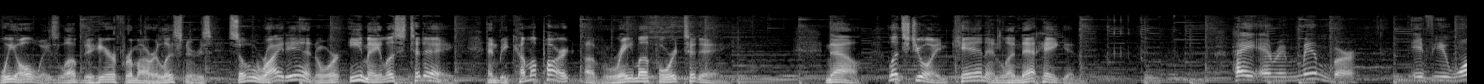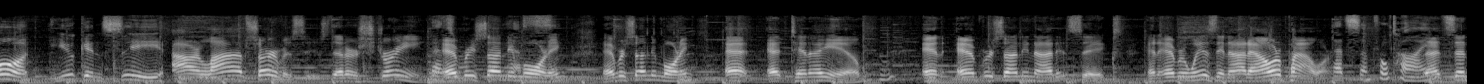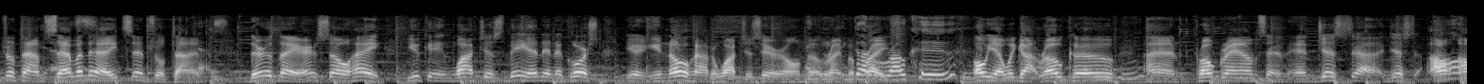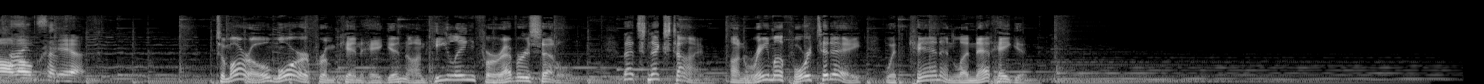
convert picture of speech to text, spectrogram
We always love to hear from our listeners, so write in or email us today and become a part of Rhema for Today. Now, let's join Ken and Lynette Hagin. Hey, and remember, if you want, you can see our live services that are streamed That's every right. Sunday Yes. morning, every Sunday morning at, at 10 a.m., Mm-hmm. and every Sunday night at 6, and every Wednesday night, Hour of Power. That's Central Time. That's Central Time, Yes. 7 to 8 Central Time. Yes. They're there, so hey, you can watch us then, and of course, you, you know how to watch us here on the uh, you Rhema can go Praise. to Roku. Oh yeah, we got Roku Mm-hmm. and programs and and just uh, just all, All all kinds over. of- yeah. Tomorrow, more from Ken Hagin on Healing Forever Settled. That's next time on Rhema for Today with Ken and Lynette Hagin.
